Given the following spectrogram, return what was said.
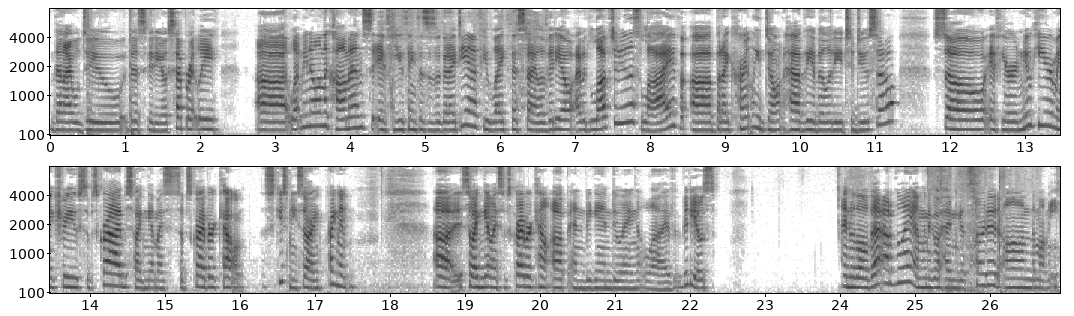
then I will do this video separately. Uh, let me know in the comments if you think this is a good idea, if you like this style of video. I would love to do this live, uh, but I currently don't have the ability to do so. So if you're new here, make sure you subscribe so I can get my subscriber count. Excuse me, sorry, pregnant uh, so I can get my subscriber count up and begin doing live videos. And with all that out of the way, I'm going to go ahead and get started on the mummy.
